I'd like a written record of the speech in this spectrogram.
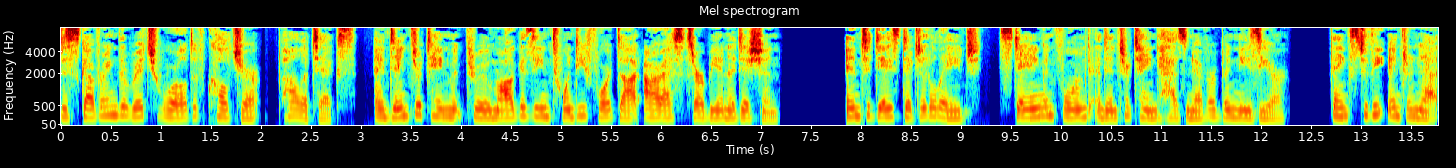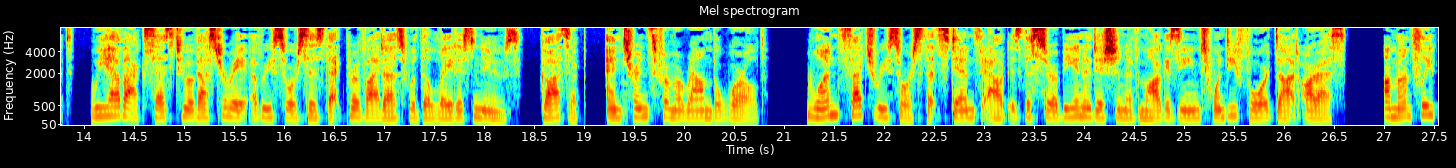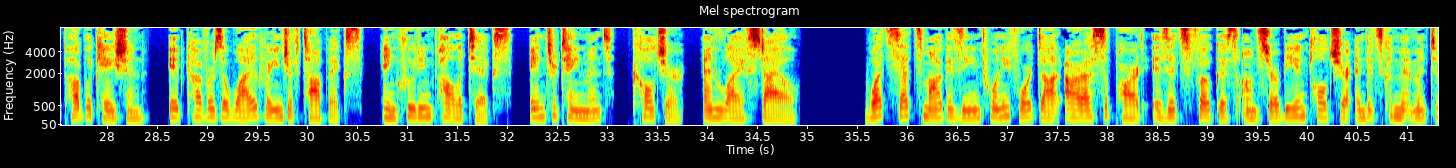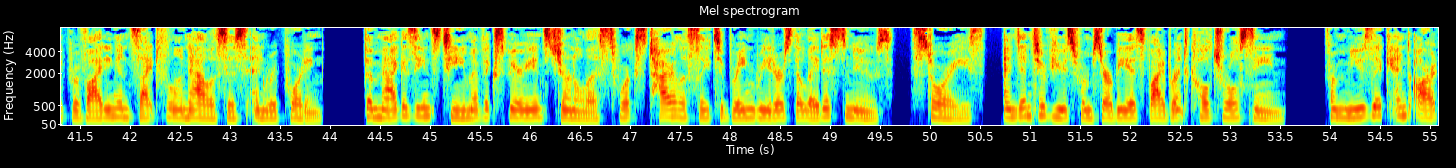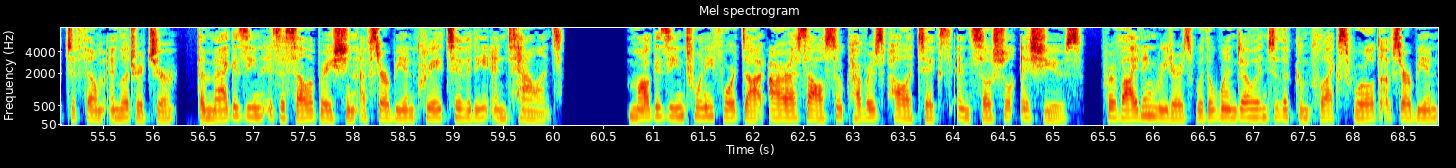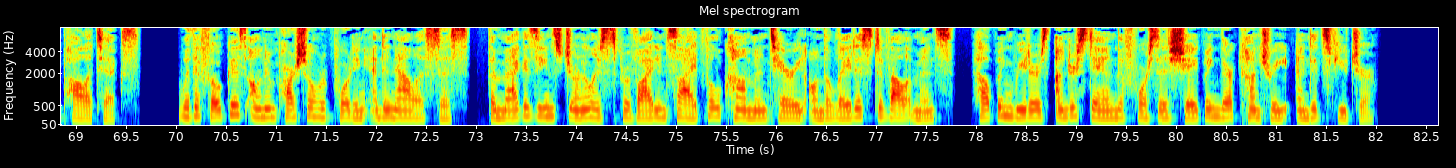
discovering the rich world of culture, politics, and entertainment through Magazin24.rs Serbian edition. In today's digital age, staying informed and entertained has never been easier. Thanks to the internet, we have access to a vast array of resources that provide us with the latest news, gossip, and trends from around the world. One such resource that stands out is the Serbian edition of Magazin24.rs. A monthly publication, it covers a wide range of topics, including politics, entertainment, culture, and lifestyle. What sets Magazin24.rs apart is its focus on Serbian culture and its commitment to providing insightful analysis and reporting. The magazine's team of experienced journalists works tirelessly to bring readers the latest news, stories, and interviews from Serbia's vibrant cultural scene. From music and art to film and literature, the magazine is a celebration of Serbian creativity and talent. Magazin24.rs also covers politics and social issues, providing readers with a window into the complex world of Serbian politics. With a focus on impartial reporting and analysis, the magazine's journalists provide insightful commentary on the latest developments, helping readers understand the forces shaping their country and its future.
